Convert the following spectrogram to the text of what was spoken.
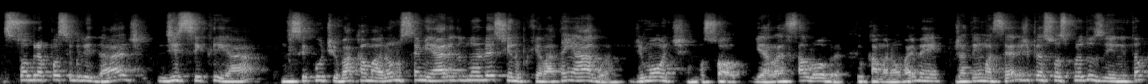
sobre a possibilidade de se criar de se cultivar camarão no semiárido nordestino, porque lá tem água de monte no solo e ela é salobra, e o camarão vai bem. Já tem uma série de pessoas produzindo. Então,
